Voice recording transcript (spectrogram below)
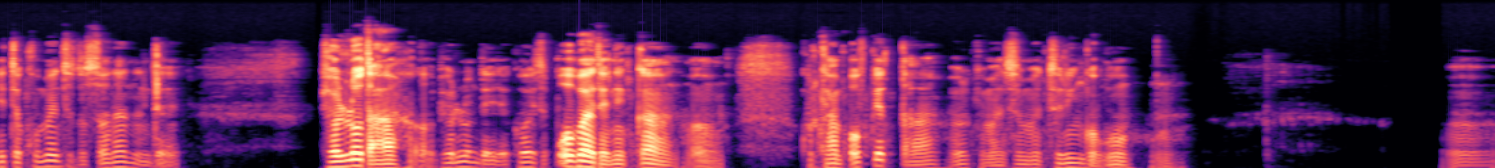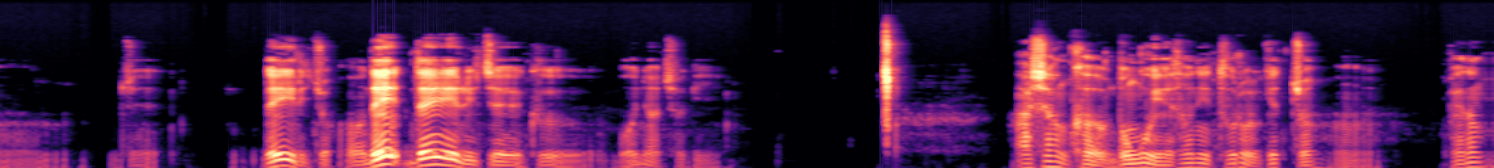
밑에 코멘트도 써놨는데 별로다. 어, 별론데 이제 거기서 뽑아야 되니까 어, 그렇게 안 뽑겠다. 이렇게 말씀을 드린 거고 어, 어, 이제 내일이죠. 어, 내, 내일 이제 그 뭐냐 저기 아시안컵 농구 예선이 들어오겠죠. 어, 배당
